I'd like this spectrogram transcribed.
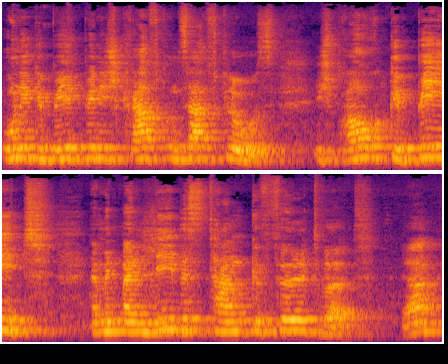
Ohne Gebet bin ich kraft- und saftlos. Ich brauche Gebet, damit mein Liebestank gefüllt wird. Ja?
